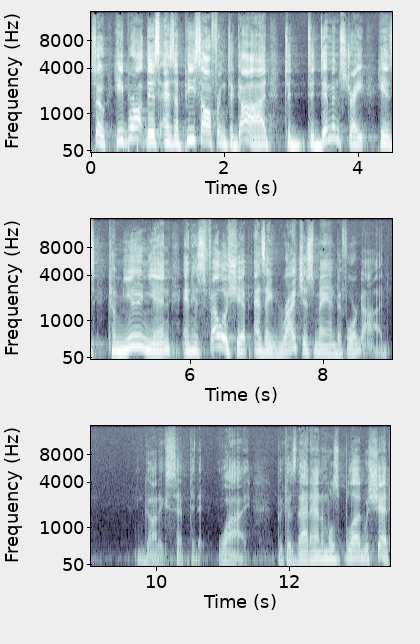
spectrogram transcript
so he brought this as a peace offering to God to, to demonstrate his communion and his fellowship as a righteous man before God. And God accepted it. Why? Because that animal's blood was shed.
